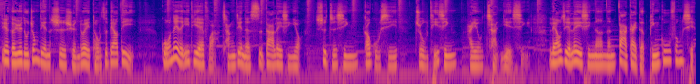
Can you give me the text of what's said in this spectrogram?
第二个阅读重点呢是选对投资标的。国内的 ETF 啊，常见的四大类型有市值型、高股息、主题型。还有产业型，了解类型呢，能大概的评估风险。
